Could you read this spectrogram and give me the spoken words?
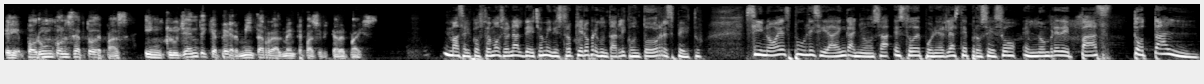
eh, por un concepto de paz incluyente y que permita realmente pacificar el país. Más el costo emocional. De hecho, ministro, quiero preguntarle con todo respeto, si no es publicidad engañosa esto de ponerle a este proceso el nombre de paz total.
